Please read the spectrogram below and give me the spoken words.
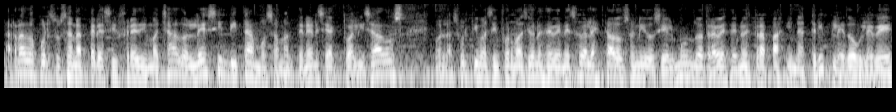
narrado por Susana Pérez y Freddy Machado. Les invitamos a mantenerse actualizados con las últimas informaciones de Venezuela, Estados Unidos y el mundo a través de nuestra página www.ebtv.online.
